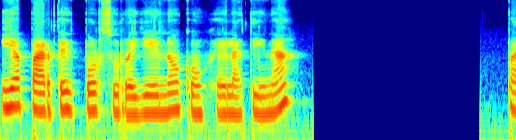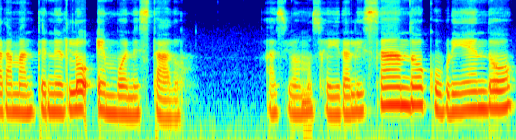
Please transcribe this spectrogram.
y aparte por su relleno con gelatina para mantenerlo en buen estado. Así vamos a ir alisando, cubriendo,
